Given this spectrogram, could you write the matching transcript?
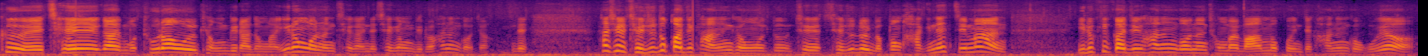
그 외에 제가 뭐 돌아올 경비라던가 이런 거는 제가 이제 제 경비로 하는 거죠. 근데 사실 제주도까지 가는 경우도 제가 제주도를 몇 번 가긴 했지만 이렇게까지 하는 거는 정말 마음 먹고 이제 가는 거고요.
